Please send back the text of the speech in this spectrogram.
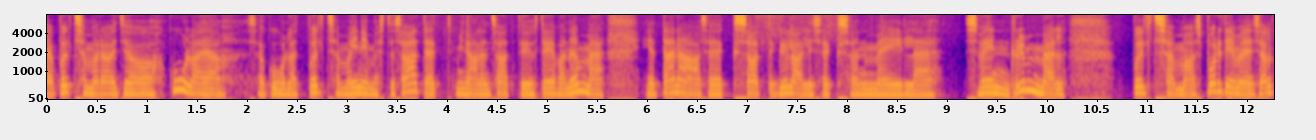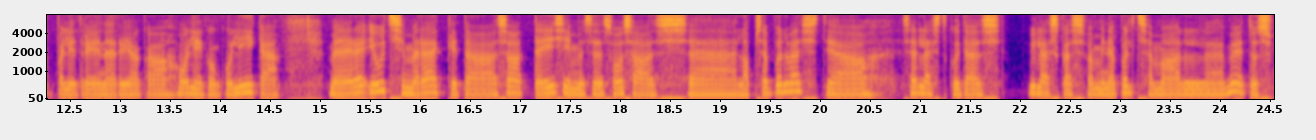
hea Põltsamaa raadio kuulaja, sa kuulad Põltsamaa inimeste saadet, mina olen saatejuht Eeva Nõmme ja tänaseks saatekülaliseks on meil Sven Rümmel, Põltsamaa spordimees, jalgpallitreener ja ka volikogu liige. me jõudsime rääkida saate esimeses osas äh, lapsepõlvest ja sellest, kuidas üleskasvamine Põltsamaal äh, möödus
